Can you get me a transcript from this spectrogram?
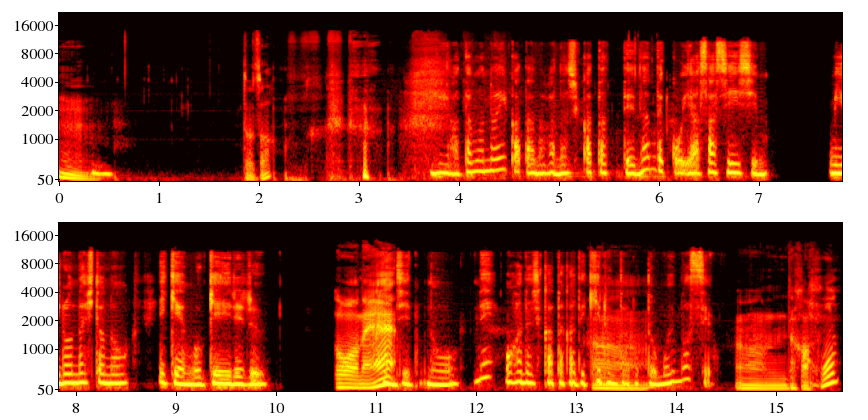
うんどうぞ。ね、頭のいい方の話し方ってなんでこう優しいしいろんな人の意見を受け入れるそうね感じのねお話し方ができるんだろうと思いますよ。うん、だから本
